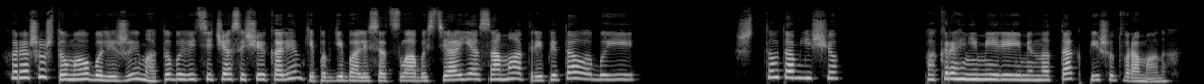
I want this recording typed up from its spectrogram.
Хорошо, что мы оба лежим, а то бы ведь сейчас еще и коленки подгибались от слабости, а я сама трепетала бы и... Что там еще? По крайней мере, именно так пишут в романах.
